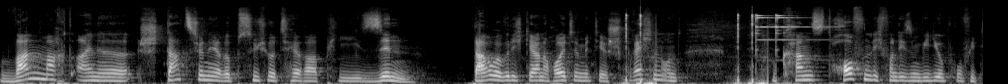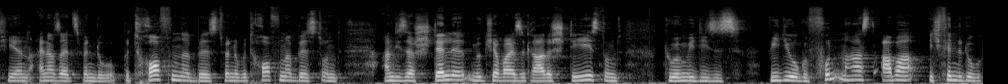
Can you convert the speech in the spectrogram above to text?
Wann macht eine stationäre Psychotherapie Sinn? Darüber würde ich gerne heute mit dir sprechen und du kannst hoffentlich von diesem Video profitieren. Einerseits, wenn du Betroffene bist, wenn du Betroffener bist und an dieser Stelle möglicherweise gerade stehst und du irgendwie dieses Video gefunden hast. Aber ich finde, du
